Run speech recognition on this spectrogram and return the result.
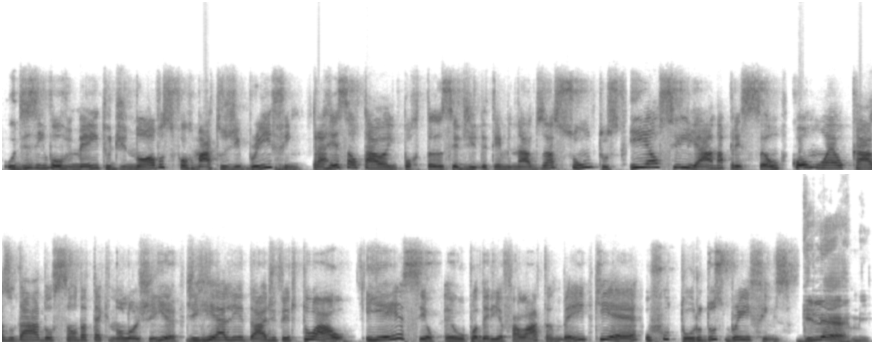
o desenvolvimento de novos formatos de briefing para ressaltar a importância de determinados assuntos e auxiliar na pressão, como é o caso caso da adoção da tecnologia de realidade virtual. E esse eu, eu poderia falar também que é o futuro dos briefings. Guilherme,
